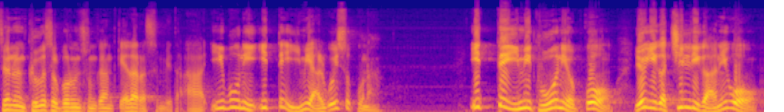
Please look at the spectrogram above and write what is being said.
저는 그것을 보는 순간 깨달았습니다. 아, 이분이 이때 이미 알고 있었구나. 이때 이미 구원이 없고 여기가 진리가 아니고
